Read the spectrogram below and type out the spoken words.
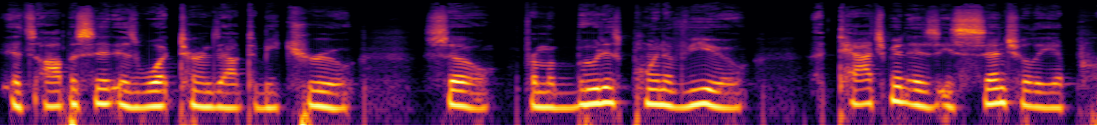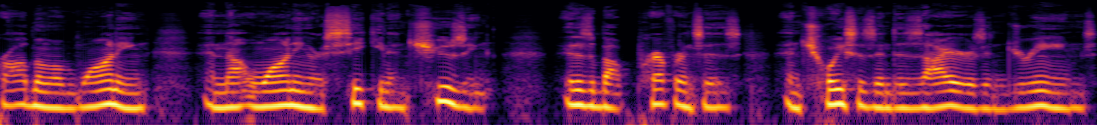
its opposite is what turns out to be true. So, from a Buddhist point of view, attachment is essentially a problem of wanting and not wanting or seeking and choosing. It is about preferences and choices and desires and dreams.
